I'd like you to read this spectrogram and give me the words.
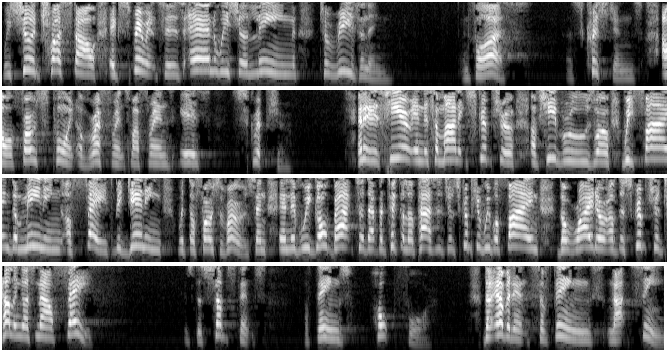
We should trust our experiences and we should lean to reasoning. And for us, as Christians, our first point of reference, my friends, is scripture. And it is here in the Sermonic scripture of Hebrews where we find the meaning of faith beginning with the first verse. And, and if we go back to that particular passage of scripture, we will find the writer of the scripture telling us now faith is the substance of things hoped for, the evidence of things not seen.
